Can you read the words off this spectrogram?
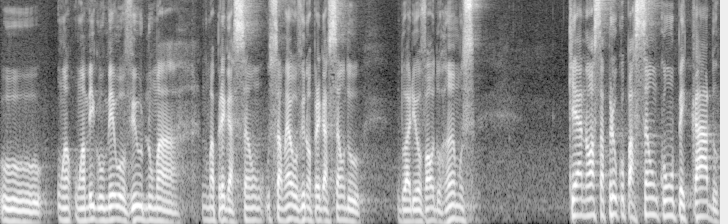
o, um, um, amigo meu ouviu numa, numa pregação, o Samuel ouviu numa pregação do, do Ariovaldo Ramos, que é a nossa preocupação com o pecado,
